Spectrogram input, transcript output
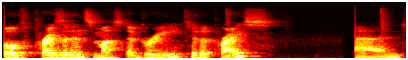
Both presidents must agree to the price, and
